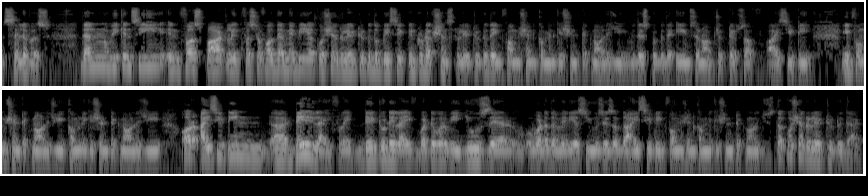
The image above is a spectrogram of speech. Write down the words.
syllabus, then we can see in first part, like first of all, there may be a question related to the basic introductions related to the information communication technology with respect to the aims and objectives of ICT, information technology, communication technology, or ICT in uh, daily life, like day to day life, whatever we use there, what are the various uses of the ICT, information communication technologies. The question related to that.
